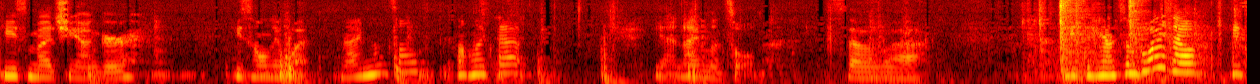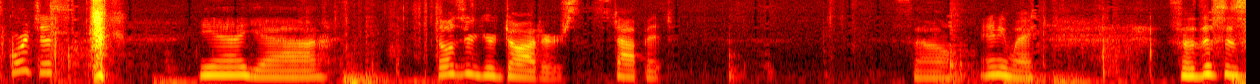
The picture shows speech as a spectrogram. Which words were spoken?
he's much younger. He's only, what, nine months old? Something like that? Yeah, nine months old. So, uh, he's a handsome boy, though. He's gorgeous. Yeah, yeah. Those are your daughters. Stop it. So, anyway. So, this is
